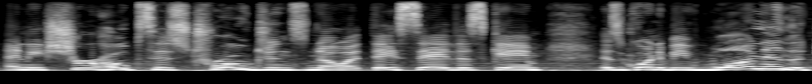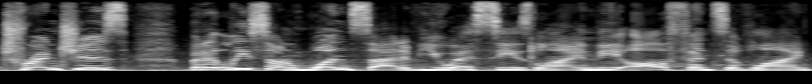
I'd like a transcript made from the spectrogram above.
and he sure hopes his Trojans know it. They say this game is going to be won in the trenches, but at least on one side of USC's line, the offensive line,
